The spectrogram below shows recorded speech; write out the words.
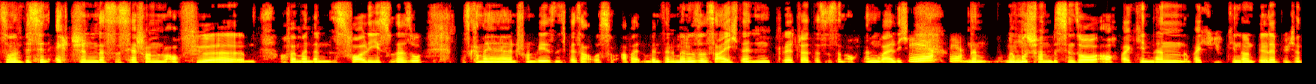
So ein bisschen Action, das ist ja schon auch für, ähm, auch wenn man dann das vorliest oder so, das kann man ja schon wesentlich besser ausarbeiten. Und wenn es dann immer nur so seicht dahin plätschert, das ist dann auch langweilig. Ja, ja. Man, man muss schon ein bisschen so, auch bei Kindern, bei Kinder- und Bilderbüchern,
